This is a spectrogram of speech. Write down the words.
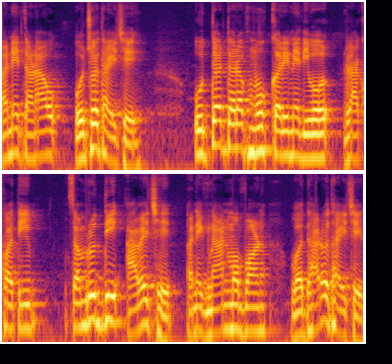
અને તણાવ ઓછો થાય છે. ઉત્તર તરફ મુખ કરીને દીવો રાખવાથી સમૃદ્ધિ આવે છે અને જ્ઞાનમાં પણ વધારો થાય છે.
